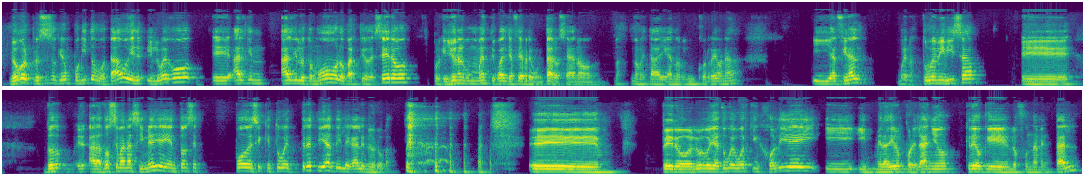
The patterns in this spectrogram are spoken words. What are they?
Luego el proceso quedó un poquito botado y, luego eh, alguien, alguien lo tomó, lo partió de cero, porque yo en algún momento igual ya fui a preguntar, o sea, no, no, me estaba llegando ningún correo, nada. Y al final, bueno, tuve mi visa eh, a las dos semanas y media y entonces puedo decir que estuve tres días de ilegal en Europa. pero luego ya tuve Working Holiday y, me la dieron por el año. Creo que lo fundamental,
